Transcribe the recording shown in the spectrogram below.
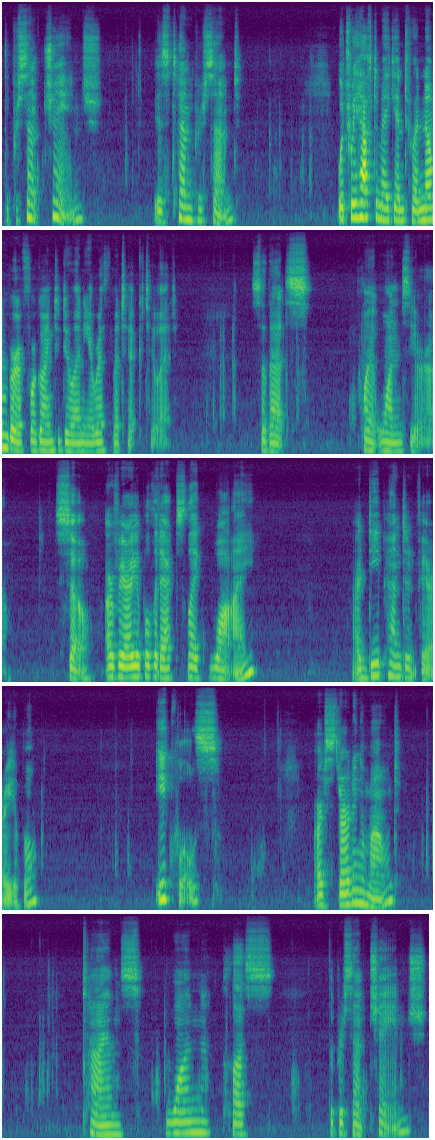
The percent change is 10%, which we have to make into a number if we're going to do any arithmetic to it. So that's 0.10. So our variable that acts like y, our dependent variable, equals our starting amount times 1 plus the percent change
